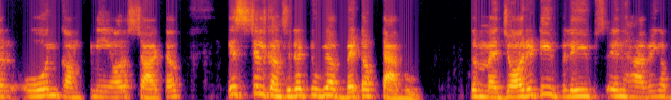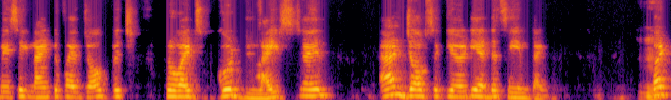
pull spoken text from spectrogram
her own company or a startup is still considered to be a bit of taboo the majority believes in having a basic nine to five job, which provides good lifestyle and job security at the same time. Mm. But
